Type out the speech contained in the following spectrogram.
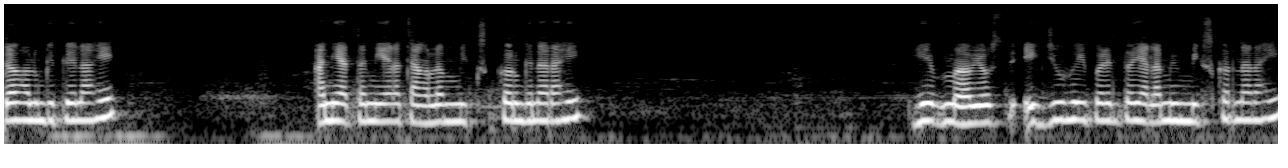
घालून घेतलेला आहे. आणि आता मी याला चांगलं मिक्स करून घेणार आहे. हे व्यवस्थित एकजीव होईपर्यंत याला मी मिक्स करणार आहे.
